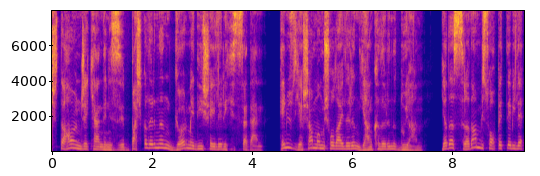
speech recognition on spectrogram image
Hiç daha önce kendinizi başkalarının görmediği şeyleri hisseden, henüz yaşanmamış olayların yankılarını duyan ya da sıradan bir sohbette bile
